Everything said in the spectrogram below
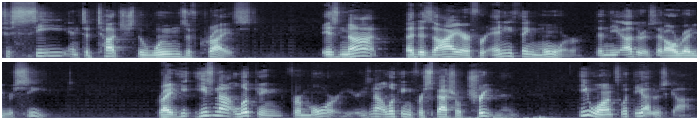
to see and to touch the wounds of Christ is not a desire for anything more than the others had already received. Right? He, he's not looking for more here. He's not looking for special treatment. He wants what the others got.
